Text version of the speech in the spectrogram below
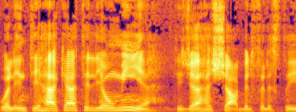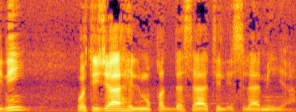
والانتهاكات اليومية تجاه الشعب الفلسطيني وتجاه المقدسات الإسلامية.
